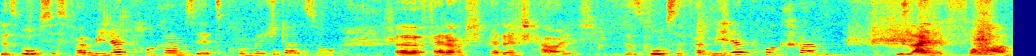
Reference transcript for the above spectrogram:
des Großes Familienprogramms, jetzt komme ich dazu, äh, veranschaulichen. Das Große Familienprogramm ist eine Form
